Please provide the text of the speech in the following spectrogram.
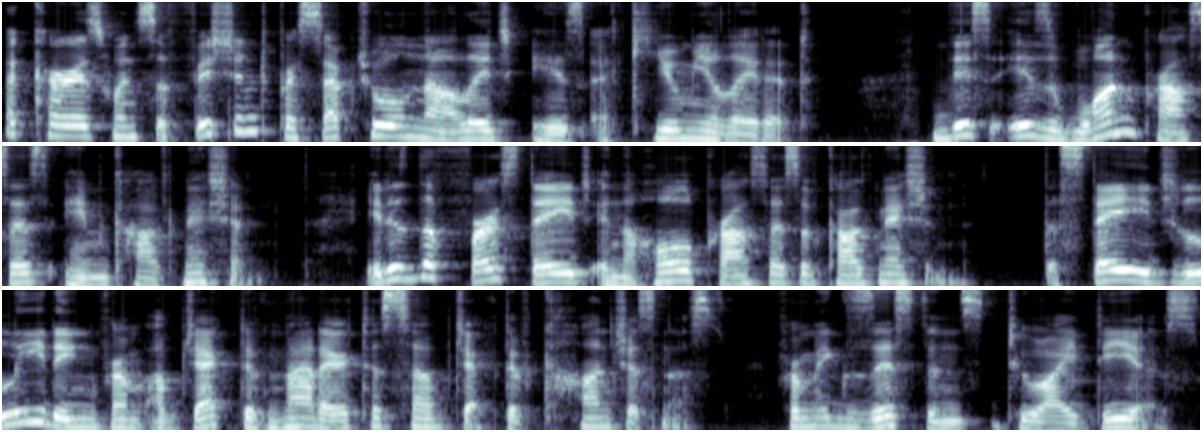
occurs when sufficient perceptual knowledge is accumulated. This is one process in cognition. It is the first stage in the whole process of cognition, the stage leading from objective matter to subjective consciousness from existence to ideas.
